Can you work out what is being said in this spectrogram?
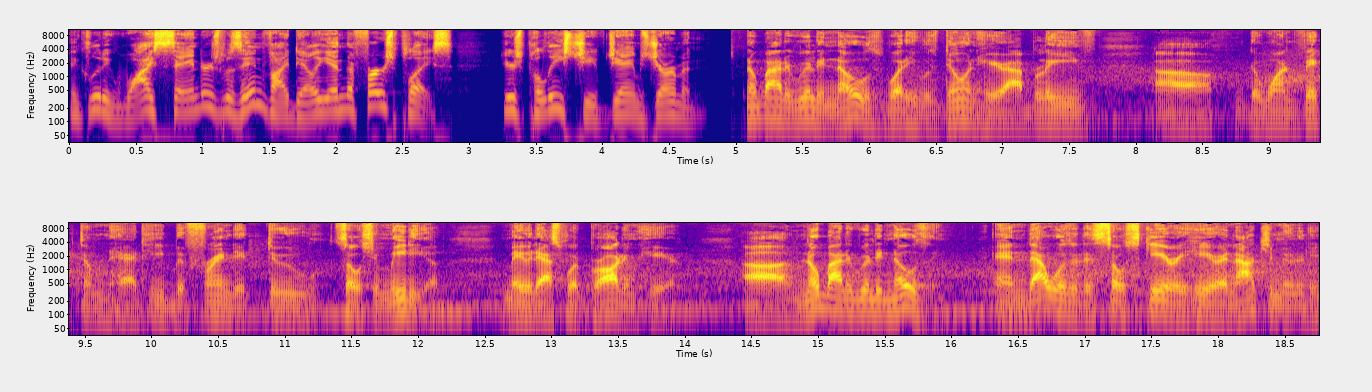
including why Sanders was in Vidalia in the first place. Here's Police Chief James German. Nobody really knows what he was doing here. I believe uh, the one victim that he befriended through social media. Maybe that's what brought him here. Uh, nobody really knows him. And that was what is so scary here in our community.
